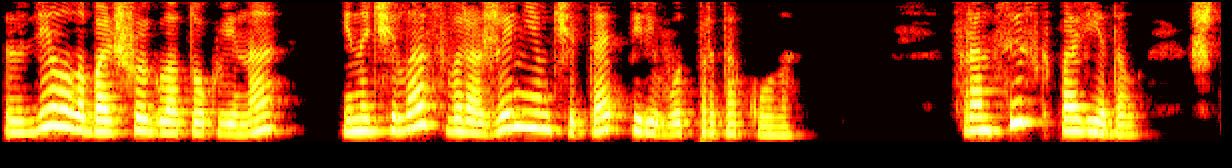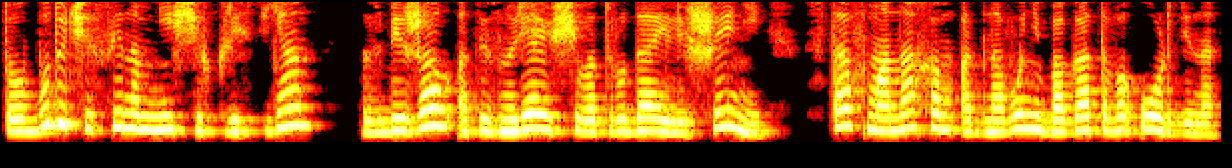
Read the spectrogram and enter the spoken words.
сделала большой глоток вина и начала с выражением читать перевод протокола. Франциск поведал, что, будучи сыном нищих крестьян, сбежал от изнуряющего труда и лишений, став монахом одного небогатого ордена,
